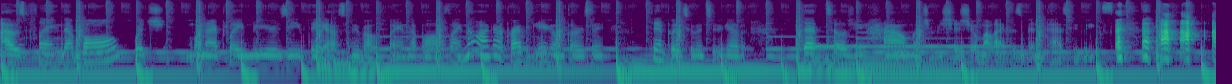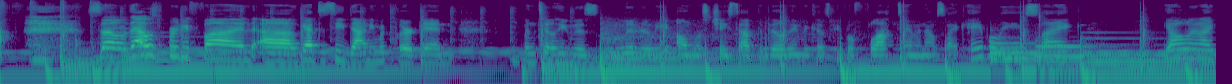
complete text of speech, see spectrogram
I was playing that ball, which when I played New Year's Eve, they asked me if I was playing that ball. I was like, no, I got a private gig on Thursday. Didn't put two and two together. That tells you how much of a shit show my life has been the past few weeks. so that was pretty fun. Uh, got to see Donnie McClurkin until he was literally almost chased out the building because people flocked him. And I was like, hey, police, like, y'all are like,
